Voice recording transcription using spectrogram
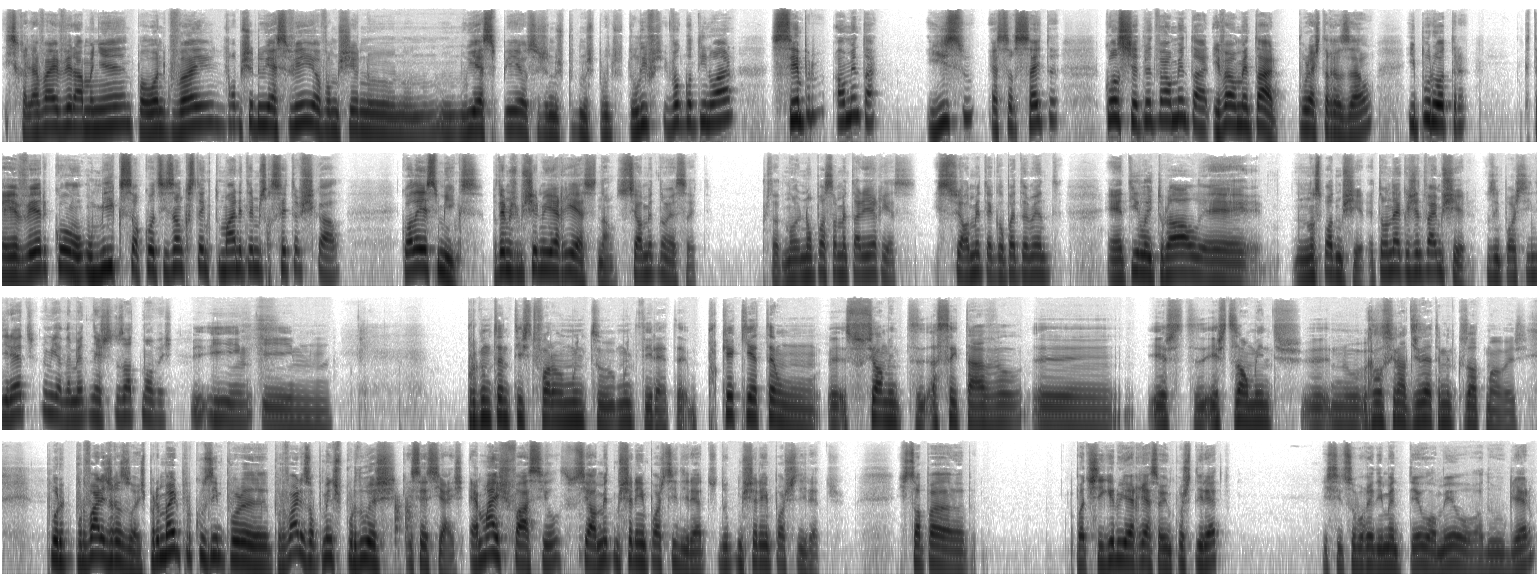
e se calhar vai haver amanhã, para o ano que vem, vão mexer no ISV ou vão mexer no, no, no ISP, ou seja, nos, nos produtos livros, e vão continuar sempre a aumentar. E isso, essa receita, consistentemente vai aumentar. E vai aumentar por esta razão e por outra, que tem a ver com o mix ou com a decisão que se tem que tomar em termos de receita fiscal. Qual é esse mix? Podemos mexer no IRS? Não, socialmente não é aceito. Portanto, não, não posso aumentar o IRS. Isso socialmente é completamente é anti-eleitoral, é, não se pode mexer. Então onde é que a gente vai mexer? Nos impostos indiretos, nomeadamente nestes dos automóveis. E, e, perguntando-te isto de forma muito, muito direta, porque é que é tão uh, socialmente aceitável uh, este, estes aumentos uh, no, relacionados diretamente com os automóveis? Por, por várias razões. Primeiro, porque os, por, por vários, ou pelo menos por duas essenciais. É mais fácil, socialmente, mexer em impostos indiretos do que mexer em impostos diretos. Isto só para, para distinguir o IRS é um imposto direto, incide sobre o rendimento teu, ou meu, ou do Guilherme,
